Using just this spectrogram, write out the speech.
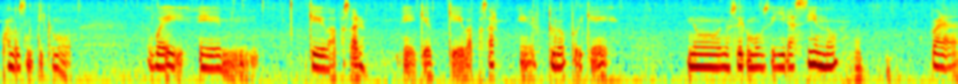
cuando sentí como, güey, em, ¿qué va a pasar? Eh, ¿qué, va a pasar en el futuro? Porque no, no sé cómo seguir haciendo para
